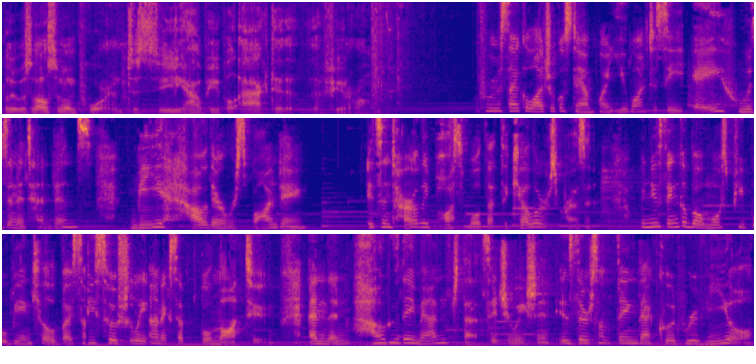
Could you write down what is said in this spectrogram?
but it was also important to see how people acted at the funeral. From a psychological standpoint, you want to see A, who's in attendance, B, how they're responding. It's entirely possible that the killer is present. When you think about most people being killed by something socially unacceptable not to, and then how do they manage that situation? Is there something that could reveal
